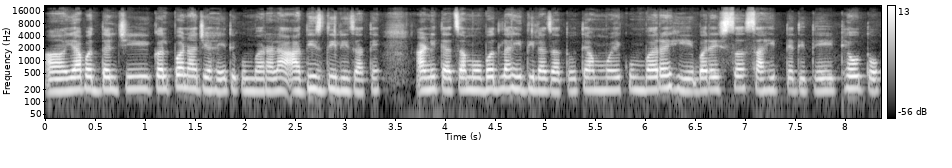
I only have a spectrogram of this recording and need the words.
याबद्दलची कल्पना जी आहे ती कुंभाराला आधीच दिली जाते आणि त्याचा मोबदलाही दिला जातो. त्यामुळे कुंभारही बरेचसं साहित्य तिथे ठेवतो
